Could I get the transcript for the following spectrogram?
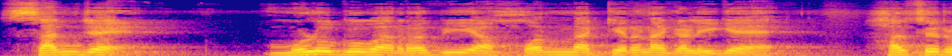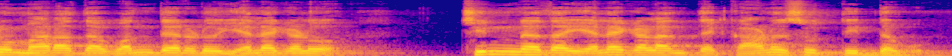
ಸಂಜೆ ಮುಳುಗುವ ರವಿಯ ಹೊನ್ನ ಕಿರಣಗಳಿಗೆ ಹಸಿರು ಮರದ ಒಂದೆರಡು ಎಲೆಗಳು ಚಿನ್ನದ ಎಲೆಗಳಂತೆ ಕಾಣಿಸುತ್ತಿದ್ದವು.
